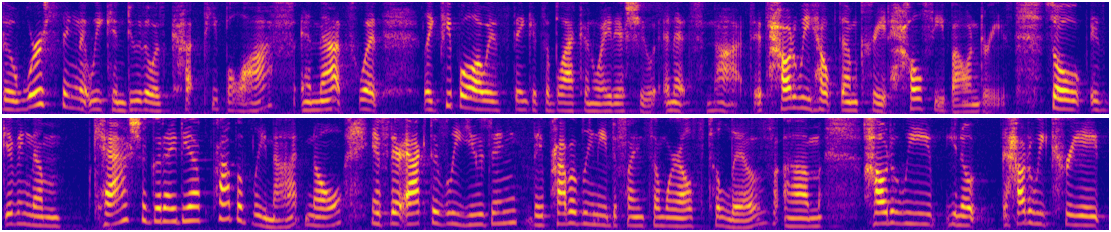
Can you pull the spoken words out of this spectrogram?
the worst thing that we can do though is cut people off. And that's what like people always think it's a black and white issue and it's not. It's how do we help them create healthy boundaries? So is giving them cash a good idea? Probably not no. If they're actively using they probably need to find somewhere else to live. Um, how do we you know how do we create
